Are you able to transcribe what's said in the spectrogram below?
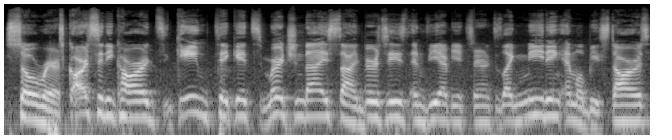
Sorare scarcity cards, game tickets, merchandise, signed jerseys, and VIP experiences like meeting MLB stars,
